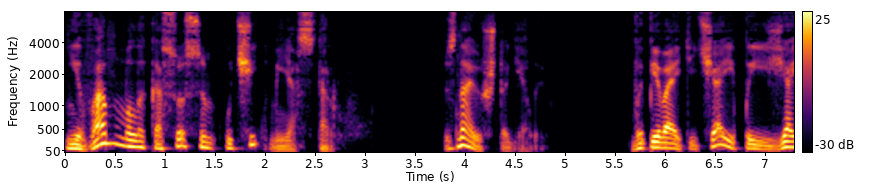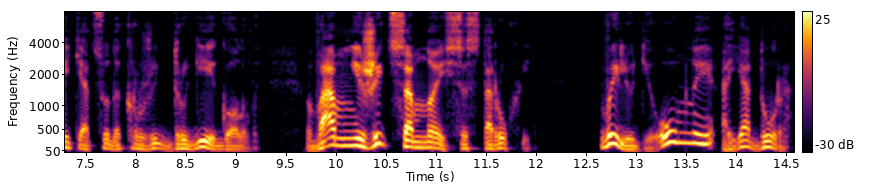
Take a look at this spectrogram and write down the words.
«Не вам, молокососам, учить меня, старуху. Знаю, что делаю. Выпивайте чай и поезжайте отсюда кружить другие головы. Вам не жить со мной, со старухой. Вы люди умные, а я дура.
